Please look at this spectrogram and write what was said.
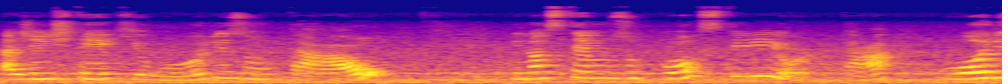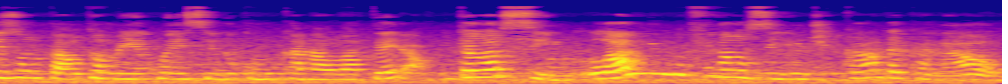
A gente tem aqui o horizontal e nós temos o posterior, tá? O horizontal também é conhecido como canal lateral. Então assim, lá no finalzinho de cada canal,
